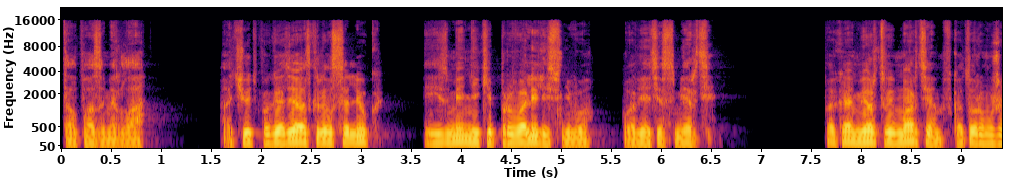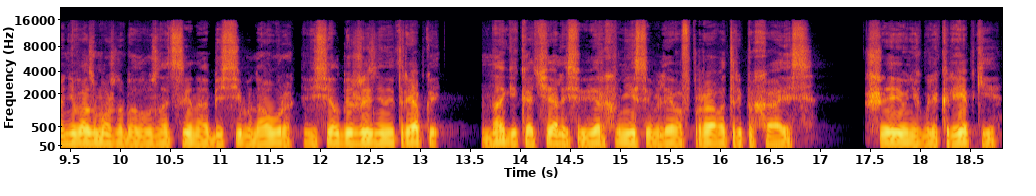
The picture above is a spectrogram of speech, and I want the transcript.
Толпа замерла. А чуть погодя открылся люк, и изменники провалились в него, в объятия смерти. Пока мертвый Мартиан, в котором уже невозможно было узнать сына Абиссибу Наура, висел безжизненной тряпкой, наги качались вверх-вниз и влево-вправо, трепыхаясь. Шеи у них были крепкие,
